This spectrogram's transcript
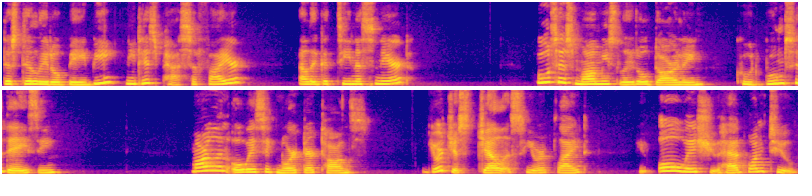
Does the little baby need his pacifier? Alligatina sneered. Who's his mommy's little darling? cooed Boomsy Daisy. Marlin always ignored their taunts. You're just jealous, he replied. You all wish you had one too.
